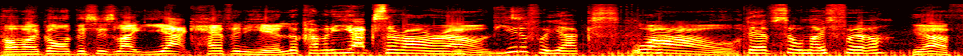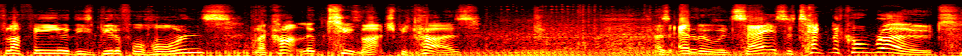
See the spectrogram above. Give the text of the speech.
Oh my god, this is like yak heaven here. Look how many yaks there are around. Beautiful yaks. Wow. They have so nice fur. Yeah, fluffy with these beautiful horns. But I can't look too much because, as Evan would say, it's a technical road.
